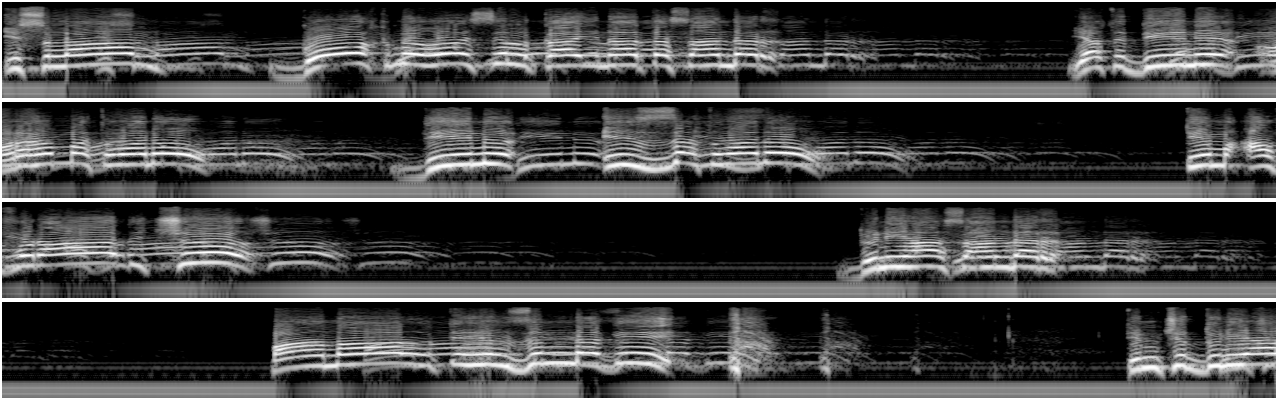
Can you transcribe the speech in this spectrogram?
اسلام گوخ ن حاصل کائنات اندر یت دین رحمت ونو دین عزت ونو تم افراد چھ؟ دنیا اندر پامال تہن زندگی۔ تم چھ دنیا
